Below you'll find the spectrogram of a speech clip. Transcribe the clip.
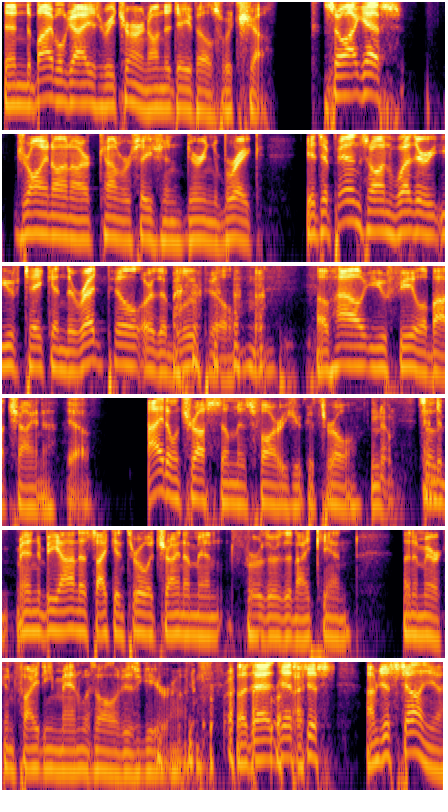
Then the Bible guys return on the Dave Elswick Show. So I guess drawing on our conversation during the break, it depends on whether you've taken the red pill or the blue pill of how you feel about China. Yeah. I don't trust them as far as you could throw them. No. So, and, to, and to be honest, I can throw a Chinaman further than I can an American fighting man with all of his gear on. but that, that's just, I'm just telling you,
